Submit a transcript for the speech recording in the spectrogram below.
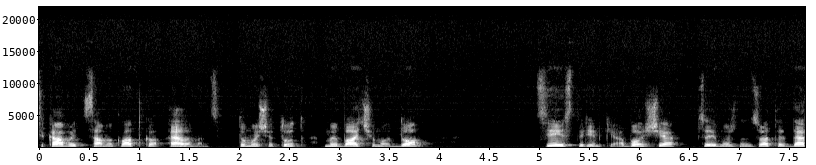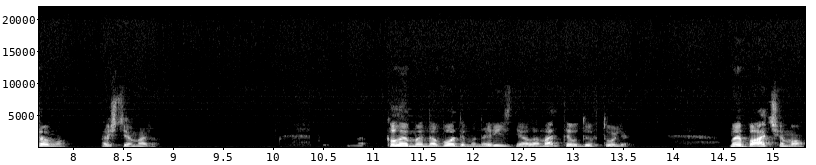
цікавить саме вкладка Elements, тому що тут ми бачимо дом цієї сторінки, або ще це можна назвати деревом HTML. Коли ми наводимо на різні елементи у DevTool, ми бачимо,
